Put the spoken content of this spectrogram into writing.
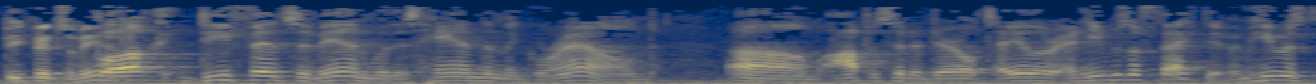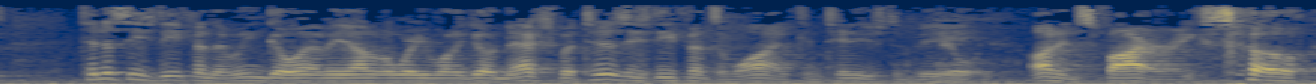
Defensive end. buck defensive end with his hand in the ground, um, opposite of Daryl Taylor, and he was effective. I mean, he was Tennessee's defense. And we can go. I mean, I don't know where you want to go next, but Tennessee's defensive line continues to be Yeah. uninspiring. So.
